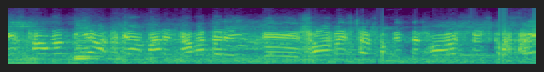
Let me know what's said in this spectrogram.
এই স্লোগান দিয়ে আজকে আমার, আমাদের এই এ, সমাবেশটা সংক্ষিপ্ত সমাবেশ শেষ করছি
